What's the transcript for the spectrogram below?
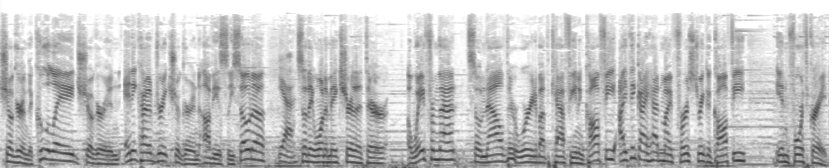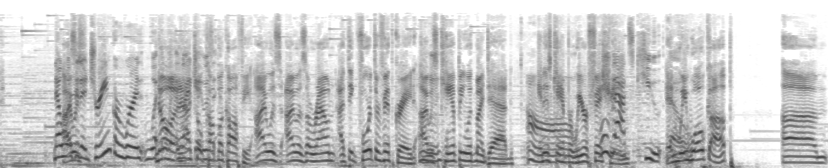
sugar in the Kool Aid, sugar in any kind of drink, sugar in obviously soda. Yeah. So they want to make sure that they're away from that. So now they're worried about the caffeine and coffee. I think I had my first drink of coffee in fourth grade. Now, was, was- it a drink or were what? No, like an actual was- cup of coffee. I was I was around I think fourth or fifth grade. I was camping with my dad in his camper. We were fishing. Well, that's cute. and we woke up um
